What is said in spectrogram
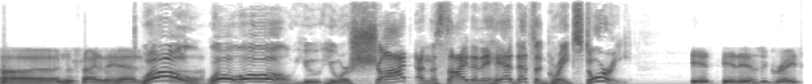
uh, in the side of the head. Whoa, whoa, whoa, whoa! You you were shot on the side of the head. That's a great story. It it is a great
